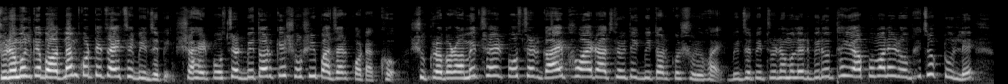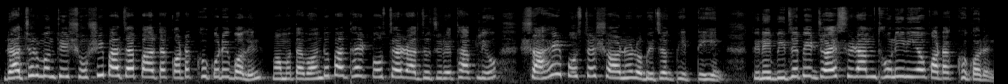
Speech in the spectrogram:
তৃণমূলকে বদনাম করতে চাইছে বিজেপি। শাহের পোস্টার বিতর্কে শশী পাজার কটাক্ষ। শুক্রবার অমিত শাহের পোস্টার গায়েব হওয়ায় রাজনৈতিক বিতর্ক শুরু হয়। বিজেপি তৃণমূলের বিরুদ্ধে এই অপমানের অভিযোগ তুললে রাজ্যের মন্ত্রী শশী পাজা পাল্টা কটাক্ষ করে বলেন, মমতা বন্দ্যোপাধ্যায়ের পোস্টার রাজ্য জুড়ে থাকলেও শাহের পোস্টার সরানোর অভিযোগ ভিত্তিহীন। তিনি বিজেপির জয় শ্রীরাম ধ্বনি নিয়েও কটাক্ষ করেন।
